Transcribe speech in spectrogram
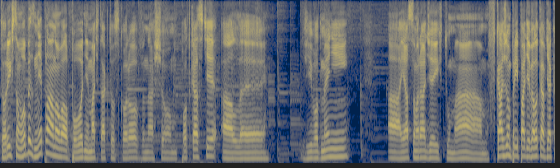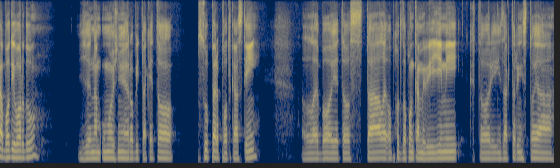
ktorých som vôbec neplánoval pôvodne mať takto skoro v našom podcaste, ale život mení a ja som rád, že ich tu mám. V každom prípade veľká vďaka bodyboardu, že nám umožňuje robiť takéto super podcasty, lebo je to stále obchod s doplnkami výžimy, ktorý, za ktorým stoja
